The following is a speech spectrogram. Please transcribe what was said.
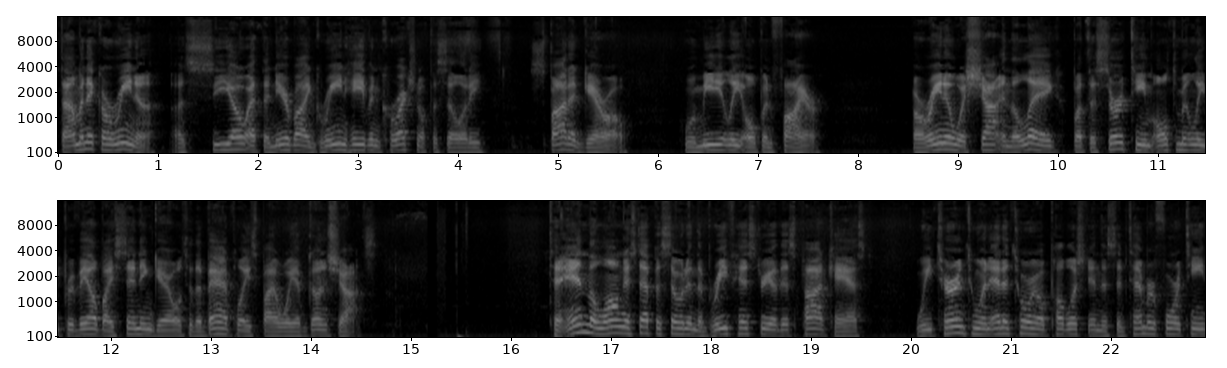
Dominic Arena, a CO at the nearby Green Haven Correctional Facility, spotted Garrow, who immediately opened fire. Arena was shot in the leg, but the CERT team ultimately prevailed by sending Garrow to the bad place by way of gunshots. To end the longest episode in the brief history of this podcast, we turn to an editorial published in the September 14,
